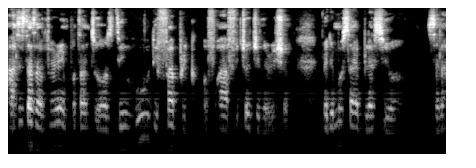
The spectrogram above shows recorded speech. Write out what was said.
Our sisters are very important to us. They hold the fabric of our future generation. May the Most High bless you. Salam.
